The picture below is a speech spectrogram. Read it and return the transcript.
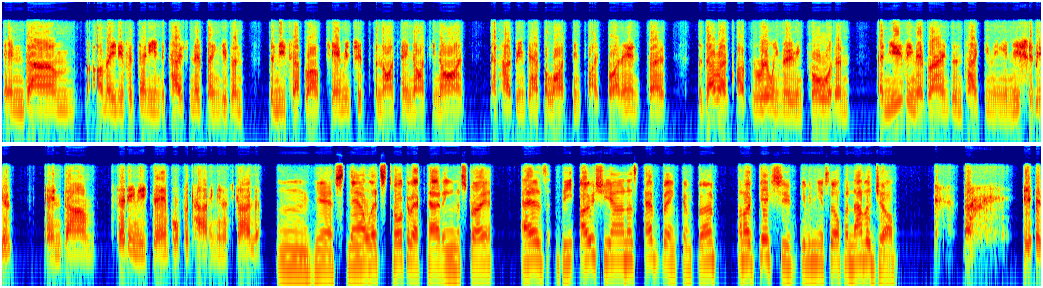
And, um, I mean, if it's any indication, they've been given the New South Wales Championship for 1999 and hoping to have the lights in place by then. So the Dubbo club's really moving forward and, and using their brains and taking the initiative and um, setting the example for karting in Australia. Mm, yes. Now let's talk about karting in Australia, as the Oceanas have been confirmed, and I guess you've given yourself another job. yes,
